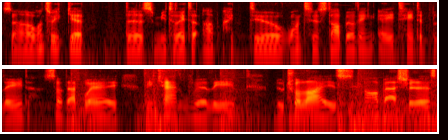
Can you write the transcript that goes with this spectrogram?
So once we get this mutilator up, I do want to start building a tainted blade so that way we can really neutralize Narbash's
